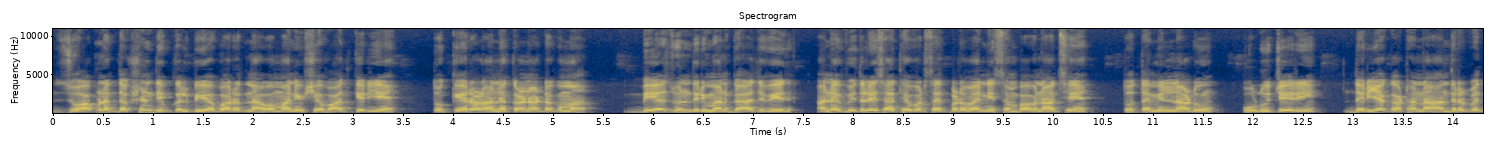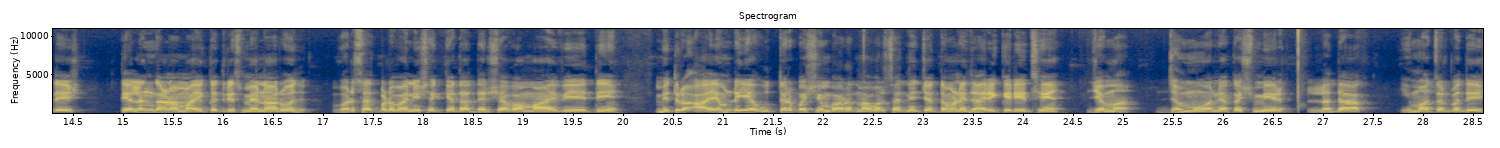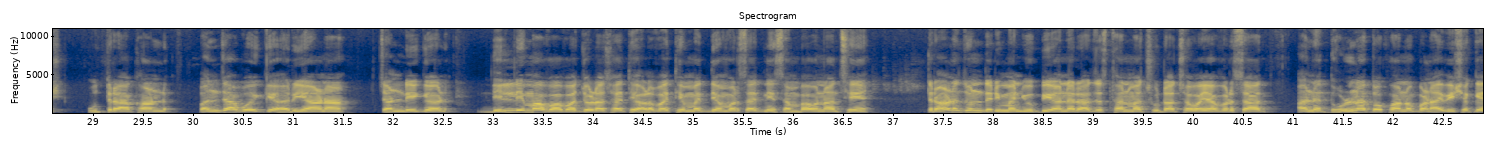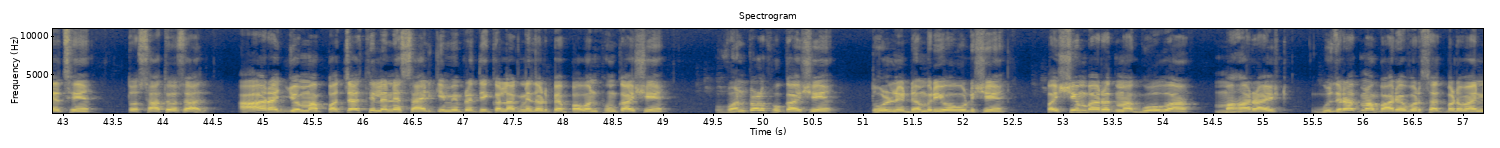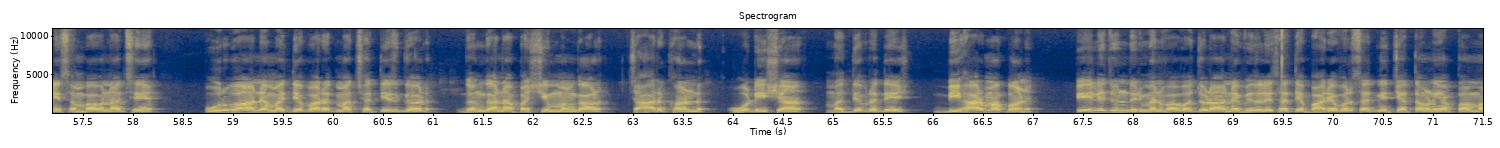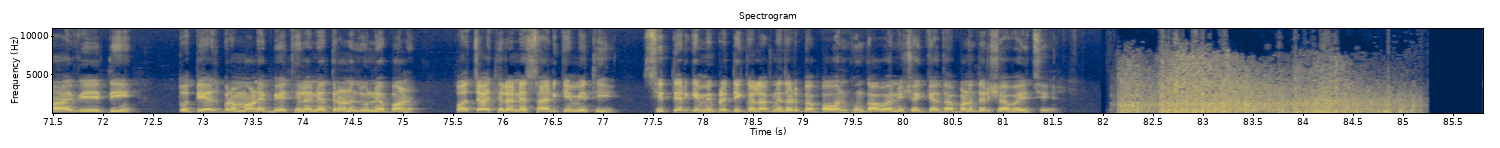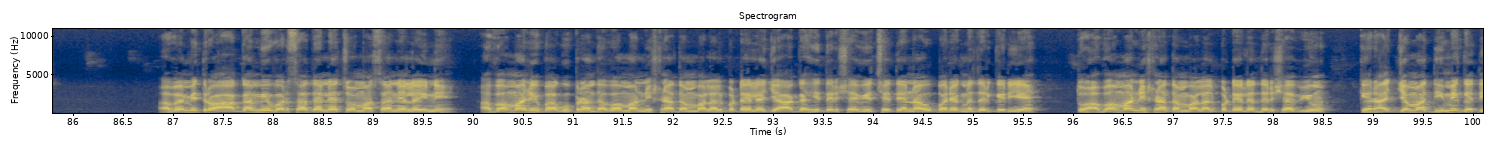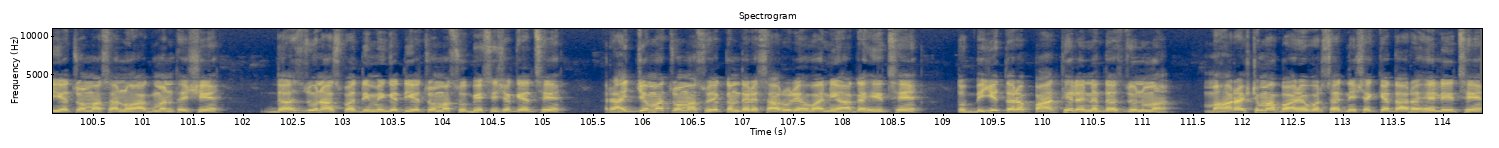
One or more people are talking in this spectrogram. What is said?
જો આપણે દક્ષિણ દ્વીપકલ્પીય ભારતના હવામાન વિશે વાત કરીએ, તો કેરળ અને કર્ણાટકમાં બે જૂન દરમિયાન ગાજવીજ અને વીજળી સાથે વરસાદ પડવાની સંભાવના છે. તો તમિલનાડુ, પુડુચેરી દરિયાકાંઠાના આંધ્રપ્રદેશ, તેલંગાણામાં એકત્રીસ મેના રોજ વરસાદ પડવાની શક્યતા દર્શાવવામાં આવી હતી. મિત્રો, આઈએમડીએ ઉત્તર પશ્ચિમ ભારતમાં વરસાદની ચેતવણી જારી કરી છે, જેમાં જમ્મુ અને કાશ્મીર, લદ્દાખ, હિમાચલ પ્રદેશ, ઉત્તરાખંડ, પંજાબ હોય કે હરિયાણા, ચંડીગઢ, દિલ્હીમાં વાવાઝોડા સાથે હળવાથી મધ્યમ વરસાદની સંભાવના છે. ત્રણ જૂન દરમિયાન યુપી અને રાજસ્થાનમાં છૂટાછવાયા વરસાદ અને ધૂળના તોફાનો પણ આવી શકે છે. તો સાથોસાથ, આ રાજ્યોમાં પચાસથી લઈને સાઠ કિમી પ્રતિ કલાકની ઝડપે પવન ફૂંકાશે, વંટોળ ફૂંકાશે, ધૂળની ડમરીઓ ઉડશે. પશ્ચિમ ભારતમાં ગોવા, મહારાષ્ટ્ર, ગુજરાતમાં ભારે વરસાદ પડવાની સંભાવના છે. પૂર્વ અને મધ્ય ભારતમાં છત્તીસગઢ, ગંગાના પશ્ચિમ બંગાળ, ઝારખંડ, ઓડિશા, મધ્યપ્રદેશ, બિહારમાં પણ પહેલી જૂન દરમિયાન વાવાઝોડા અને વીજળી સાથે ભારે વરસાદની ચેતવણી આપવામાં આવી હતી. તો તે જ પ્રમાણે બેથી લઈને ત્રણ જૂને પણ પચાસથી લઈને સાઠ કિમીથી સિત્તેર કિમી પ્રતિ કલાકની ઝડપે પવન ફૂંકાવાની શક્યતા પણ દર્શાવાય છે. હવે મિત્રો, આગામી વરસાદ અને ચોમાસાને લઈને હવામાન વિભાગ ઉપરાંત હવામાન નિષ્ણાત અંબાલાલ પટેલે જે આગાહી દર્શાવી છે તેના ઉપર એક નજર કરીએ. તો હવામાન નિષ્ણાત અંબાલાલ પટેલે દર્શાવ્યું કે રાજ્યમાં ધીમી ગતિએ ચોમાસાનું આગમન થશે. દસ જૂન આસપાસ ધીમી ગતિએ ચોમાસું બેસી શકે છે. રાજ્યમાં ચોમાસું એકંદરે સારું રહેવાની આગાહી છે. તો બીજી તરફ પાંચથી લઈને દસ જૂનમાં મહારાષ્ટ્રમાં ભારે વરસાદની શક્યતા રહેલી છે.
